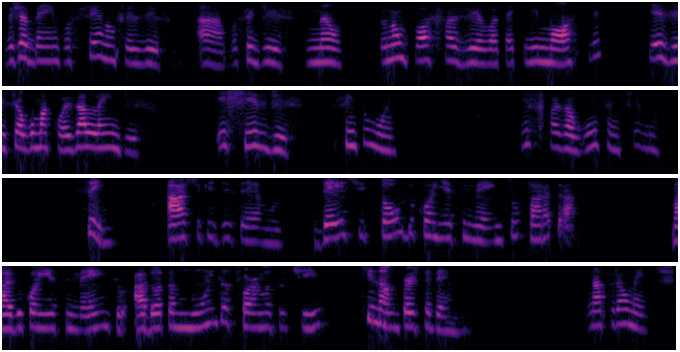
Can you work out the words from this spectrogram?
Veja bem, você não fez isso. Ah, você diz, não, eu não posso fazê-lo até que me mostre que existe alguma coisa além disso. E X diz, sinto muito. Isso faz algum sentido? Sim, acho que dizemos, deixe todo conhecimento para trás. Mas o conhecimento adota muitas formas sutis que não percebemos. Naturalmente.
